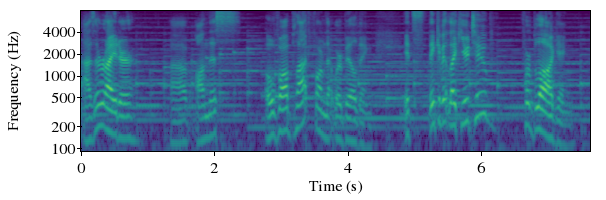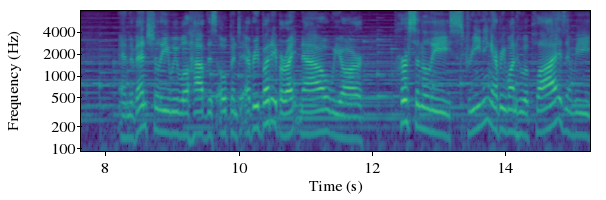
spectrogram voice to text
as a writer uh, on this OVOB platform that we're building. It's think of it like YouTube for blogging. And eventually we will have this open to everybody, but right now we are personally screening everyone who applies and we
